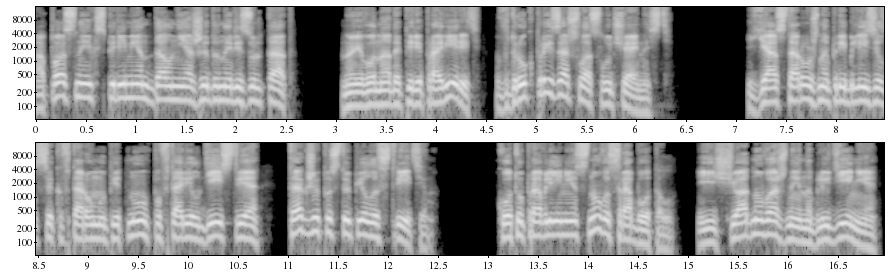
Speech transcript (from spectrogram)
Опасный эксперимент дал неожиданный результат, но его надо перепроверить, вдруг произошла случайность. Я осторожно приблизился ко второму пятну, повторил действие, также поступил и с третьим. Код управления снова сработал. Еще одно важное наблюдение.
